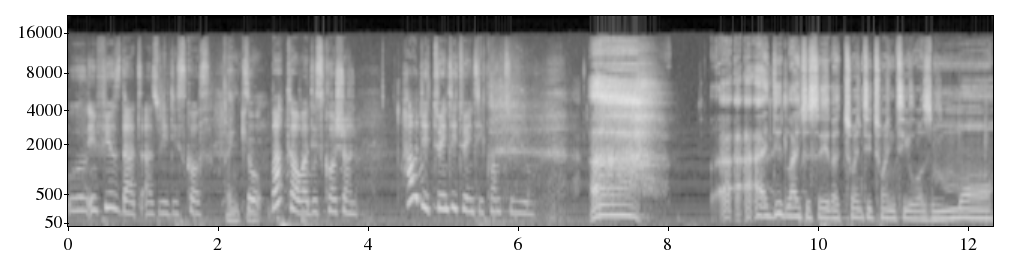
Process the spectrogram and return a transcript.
we will infuse that as we discuss. Thank you. So back to our discussion. How did 2020 come to you? Ah. Uh, I, I, did like to say that 2020 was more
